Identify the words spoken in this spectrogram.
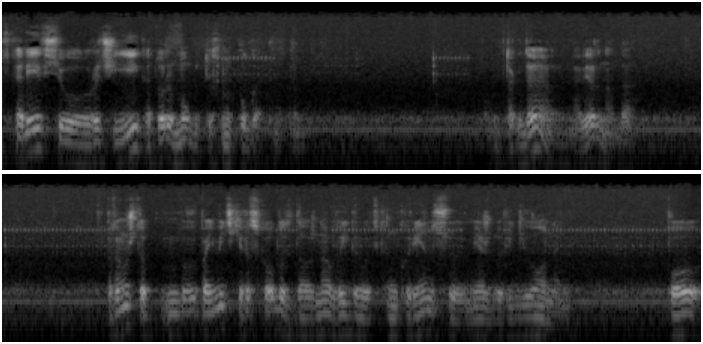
скорее всего, рычаги, которые могут их напугать. Тогда, наверное, да. Потому что, вы поймите, Кировская область должна выигрывать конкуренцию между регионами по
